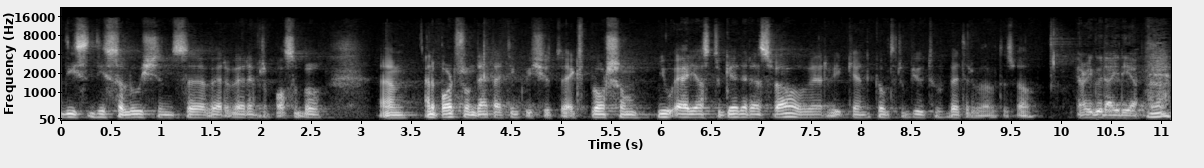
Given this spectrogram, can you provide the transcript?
these, these solutions uh, where, wherever possible. Um, and apart from that, I think we should explore some new areas together as well, where we can contribute to a better world as well. Very good idea. Yeah.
